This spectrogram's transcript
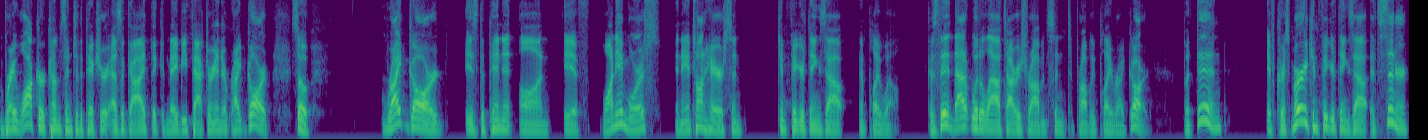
Bray Walker comes into the picture as a guy that could maybe factor in at right guard. So right guard is dependent on if Wanya Morris and Anton Harrison can figure things out and play well. Because then that would allow Tyrese Robinson to probably play right guard. But then if Chris Murray can figure things out at center,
